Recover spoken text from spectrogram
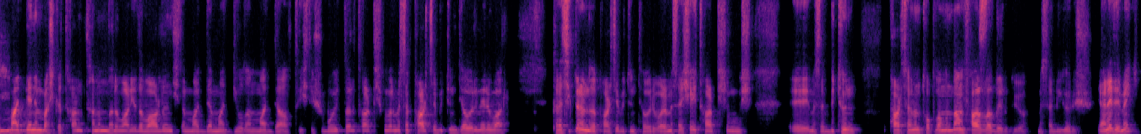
maddenin başka tan- tanımları var ya da varlığın işte madde maddi olan madde altı işte şu boyutları tartışmaları. Mesela parça bütün teorileri var. Klasik dönemde de parça bütün teori var. Mesela şey tartışılmış. e, mesela bütün parçanın toplamından fazladır diyor. Mesela bir görüş. Yani ne demek?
